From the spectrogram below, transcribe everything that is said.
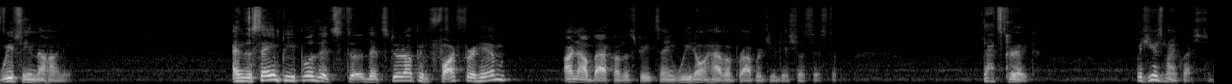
we've seen the honey, and the same people that st- that stood up and fought for him are now back on the street saying, "We don't have a proper judicial system." That's great, but here's my question:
